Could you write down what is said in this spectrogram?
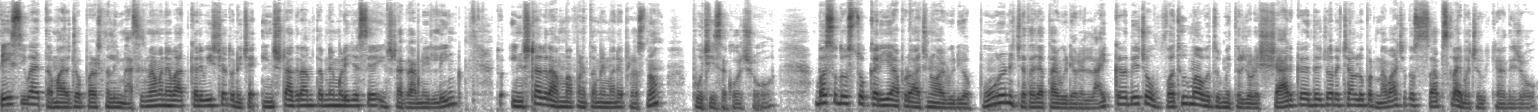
તે સિવાય તમારે જો પર્સનલી મેસેજમાં મને વાત કરવી છે, તો નીચે ઇન્સ્ટાગ્રામ તમને મળી જશે. ઇન્સ્ટાગ્રામની લિંક તો ઇન્સ્ટાગ્રામમાં પણ તમે મને પ્રશ્નો પૂછી શકો છો. બસ દોસ્તો, કરીએ આપણો આજનો આ વીડિયો પૂર્ણ. જતા જતા વિડીયોને લાઇક કરી દેજો. વધુમાં વધુ મિત્રો જોડે શેર કરી દેજો અને ચેનલ ઉપર નવા છો તો સબસ્ક્રાઈબ અચૂક કરી દેજો.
